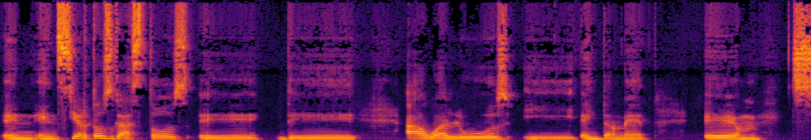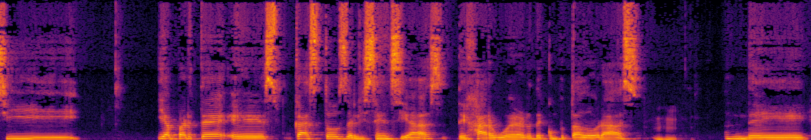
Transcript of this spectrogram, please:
en, ciertos gastos eh, de agua, luz y, e internet. Em, y aparte es gastos de licencias, de hardware, de computadoras, de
